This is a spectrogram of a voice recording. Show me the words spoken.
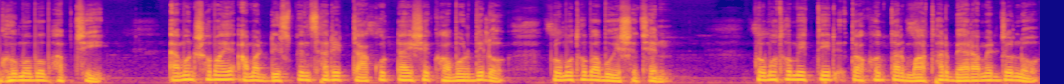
ঘুমোবো ভাবছি। এমন সময় আমার ডিসপেন্সারির চাকরটা এসে খবর দিল, প্রমথবাবু এসেছেন। প্রমথ মিত্তির তখন তার মাথার ব্যারামের জন্য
